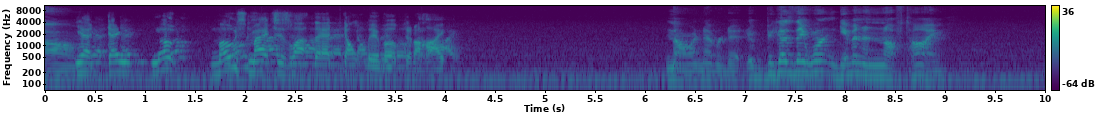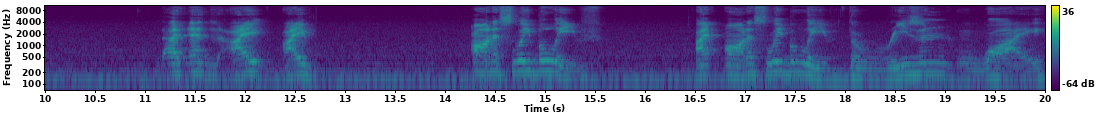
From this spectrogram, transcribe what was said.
Um, Yeah, Dave, mo- most matches like that don't live up to the hype. No, it never did because they weren't given enough time. I, and I, I, honestly believe, I honestly believe the reason why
